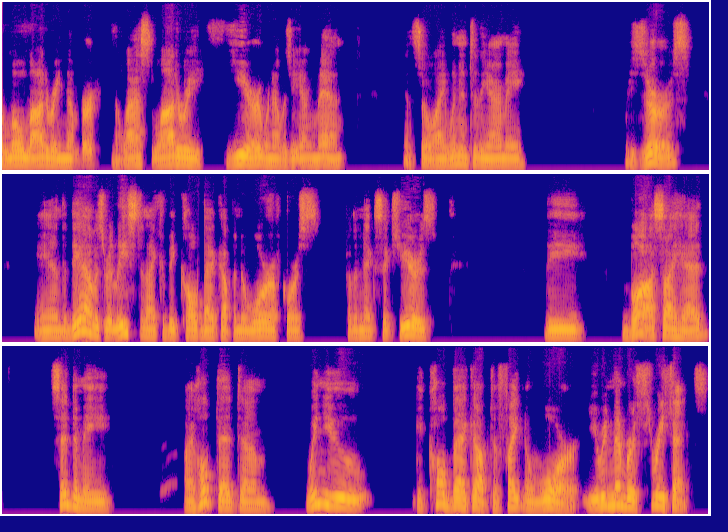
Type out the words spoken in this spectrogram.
low lottery number in the last lottery year when I was a young man. And so I went into the Army Reserves. And the day I was released and I could be called back up into war, of course, for the next six years, the boss I had said to me, I hope that um, when you get called back up to fight in a war, you remember three things.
